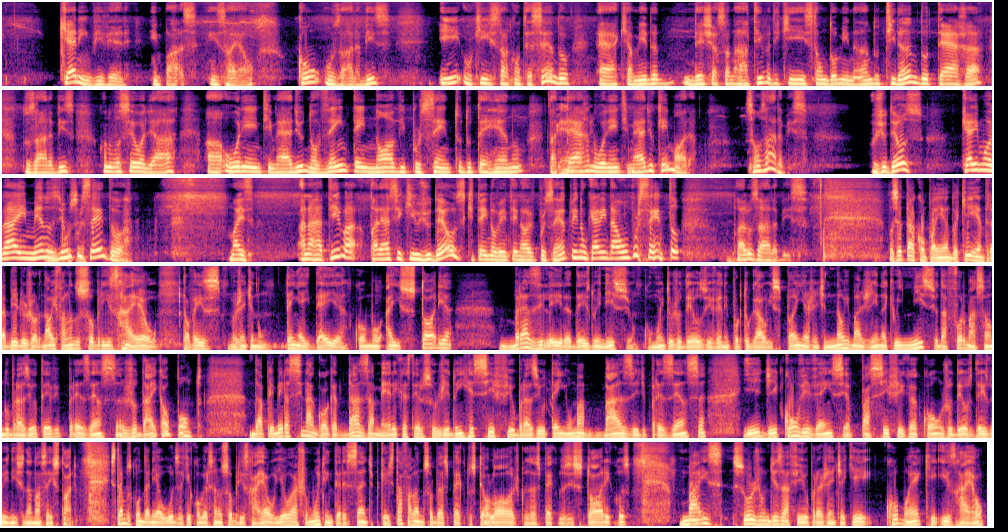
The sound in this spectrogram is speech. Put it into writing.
querem viver em paz em Israel com os árabes e o que está acontecendo é que a mídia deixa essa narrativa de que estão dominando, tirando terra dos árabes. Quando você olhar uh, o Oriente Médio, 99% do terreno da é. terra no Oriente Médio, quem mora? São os árabes. Os judeus querem morar em menos 1%. de 1%. Mas a narrativa parece que os judeus, que têm 99%, e não querem dar 1% para os árabes. Você está acompanhando aqui entre a Bíblia e o jornal e falando sobre Israel. Talvez a gente não tenha ideia como a história brasileira desde o início, com muitos judeus vivendo em Portugal e Espanha, a gente não imagina que o início da formação do Brasil teve presença judaica ao ponto da primeira sinagoga das Américas ter surgido em Recife. O Brasil tem uma base de presença e de convivência pacífica com os judeus desde o início da nossa história. Estamos com Daniel Woods aqui conversando sobre Israel e eu acho muito interessante porque ele está falando sobre aspectos teológicos, aspectos históricos, mas surge um desafio para a gente aqui: como é que Israel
